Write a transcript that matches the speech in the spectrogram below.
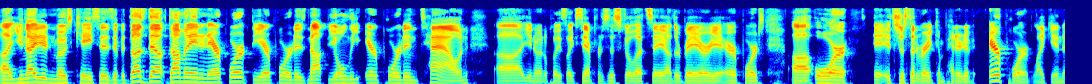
Uh, United, in most cases, if it does do- dominate an airport, the airport is not the only airport in town. Uh, you know, in a place like San Francisco, let's say, other Bay Area airports, uh, or it's just at a very competitive airport like in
